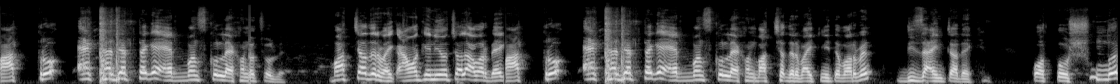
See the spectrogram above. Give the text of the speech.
মাত্র এক হাজার টাকা অ্যাডভান্স করলে এখনও চলবে। বাচ্চাদের বাইক আমাকে নিয়েও চলে, আবার ব্যাগ মাত্র এক হাজার টাকা অ্যাডভান্স করলে এখন বাচ্চাদের বাইক নিতে পারবেন ডিজাইনটা দেখেন, কত সুন্দর।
